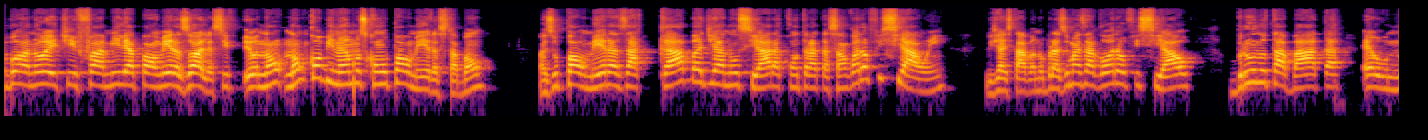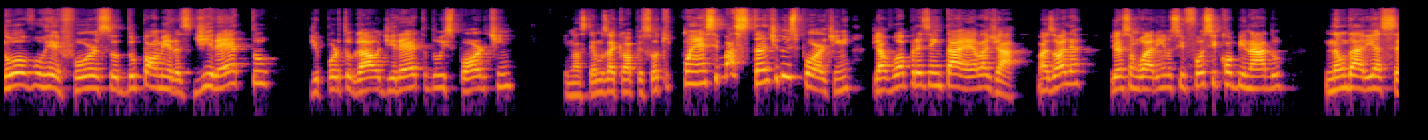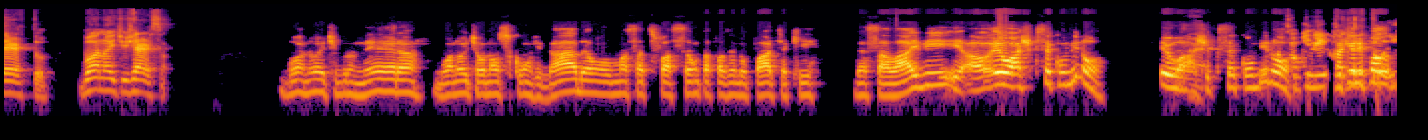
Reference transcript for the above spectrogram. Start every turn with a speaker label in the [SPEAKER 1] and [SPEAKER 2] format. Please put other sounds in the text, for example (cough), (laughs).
[SPEAKER 1] Muito boa noite, família Palmeiras. Olha, se eu não, não combinamos com o Palmeiras, tá bom? Mas o Palmeiras acaba de anunciar a contratação, agora é oficial, hein? Ele já estava no Brasil, mas agora é oficial. Bruno Tabata é o novo reforço do Palmeiras, direto de Portugal, direto do Sporting. E nós temos aqui uma pessoa que conhece bastante do Sporting, hein? Já vou apresentar ela já. Mas olha, Gerson Guarino, se fosse combinado, não daria certo. Boa noite, Gerson.
[SPEAKER 2] Boa noite, Brunera. Boa noite ao nosso convidado. É uma satisfação estar fazendo parte aqui dessa live. Eu acho que você combinou. Eu é. acho que você combinou. Eu combinei com a ele falou.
